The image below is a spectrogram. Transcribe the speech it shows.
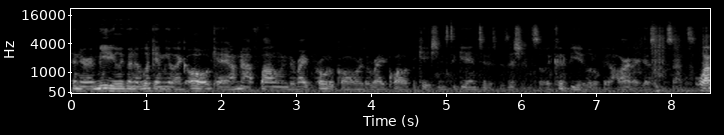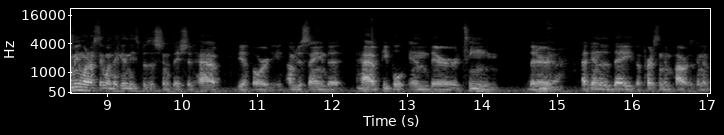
then they're immediately going to look at me like, oh, okay, I'm not following the right protocol or the right qualifications to get into this position. So it could be a little bit hard, I guess, in a sense. Well, I mean, when I say when they get in these positions, they should have the authority. I'm just saying that have mm. people in their team that are Yeah, at the end of the day, the person in power is gonna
